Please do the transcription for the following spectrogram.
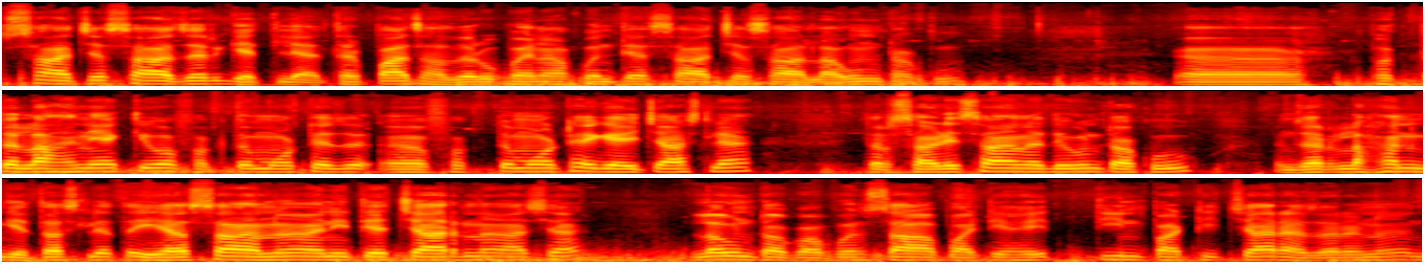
सहाच्या सहा जर घेतल्या तर पाच हजार रुपयानं आपण त्या सहाच्या सहा लावून टाकू. फक्त लहान्या किंवा फक्त मोठ्या जर फक्त मोठ्या घ्यायच्या असल्या तर साडेसहानं देऊन टाकू. जर लहान घेत असल्या तर ह्या सहानं आणि त्या चारनं अशा लावून टाकू. आपण सहा पाठी आहेत तीन पाठी चार हजारानं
